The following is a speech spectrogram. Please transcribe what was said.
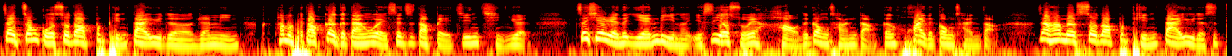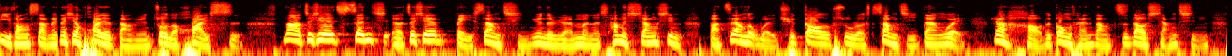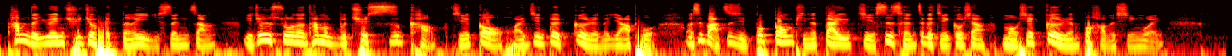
在中国受到不平待遇的人民，他们会到各个单位，甚至到北京请愿。这些人的眼里呢，也是有所谓好的共产党跟坏的共产党，让他们受到不平待遇的是地方上的那些坏的党员做的坏事。那这些申请呃这些北上请愿的人们呢，他们相信把这样的委屈告诉了上级单位，让好的共产党知道详情，他们的冤屈就会得以伸张。也就是说呢，他们不去思考结构环境对个人的压迫，而是把自己不公平的待遇解释成这个结构下某些个人不好的行为，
